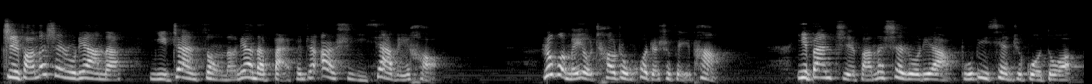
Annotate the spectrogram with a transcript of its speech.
脂肪的摄入量呢？以占总能量的百分之二十以下为好。如果没有超重或者是肥胖，一般脂肪的摄入量不必限制过多，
